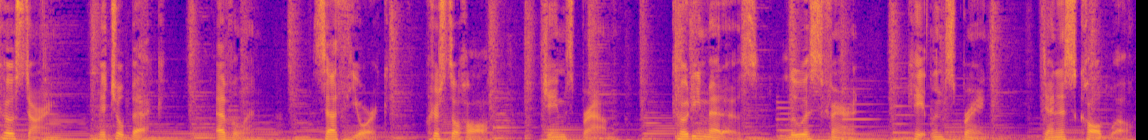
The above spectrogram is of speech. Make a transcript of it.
Co starring Mitchell Beck, Evelyn, Seth York, Crystal Hall, James Brown, Cody Meadows, Louis Farrant, Caitlin Spring, Dennis Caldwell,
